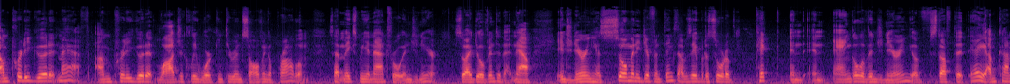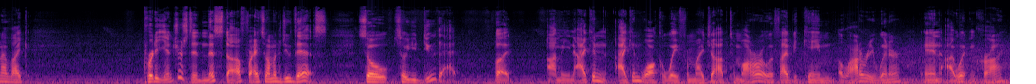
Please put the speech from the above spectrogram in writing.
I'm pretty good at math. I'm pretty good at logically working through and solving a problem. So that makes me a natural engineer. So I dove into that. Now, engineering has so many different things. I was able to sort of pick an, an angle of engineering of stuff that, hey, I'm kind of like pretty interested in this stuff, right? So I'm going to do this. So so you do that. But I mean, I can I can walk away from my job tomorrow if I became a lottery winner and I wouldn't cry.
